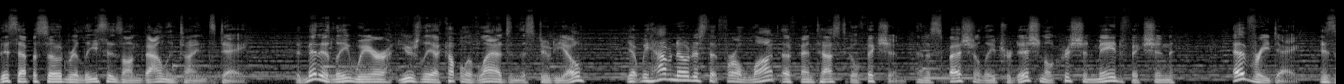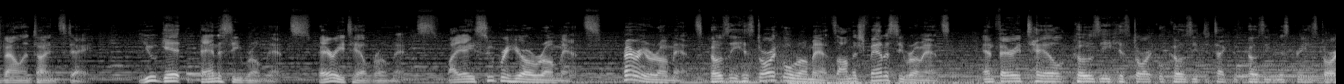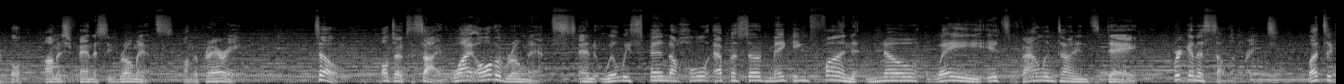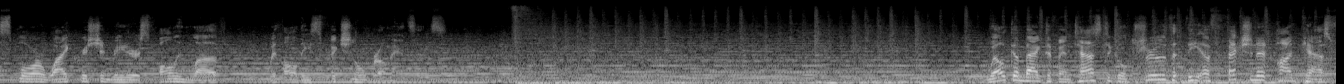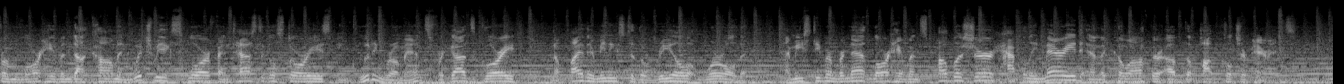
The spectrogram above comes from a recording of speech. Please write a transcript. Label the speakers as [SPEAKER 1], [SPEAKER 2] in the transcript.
[SPEAKER 1] This episode releases on Valentine's Day. Admittedly, we're usually a couple of lads in the studio, yet we have noticed that for a lot of fantastical fiction, and especially traditional Christian made fiction, every day is Valentine's Day. You get fantasy romance, fairy tale romance, YA superhero romance, prairie romance, cozy historical romance, Amish fantasy romance, and fairy tale, cozy, historical, cozy, detective, cozy, mystery, historical, Amish fantasy romance on the prairie. So, all jokes aside, why all the romance? And will we spend a whole episode making fun? No way. It's Valentine's Day. We're going to celebrate. Let's explore why Christian readers fall in love with all these fictional romances. Welcome back to Fantastical Truth, the affectionate podcast from lorehaven.com, in which we explore fantastical stories, including romance, for God's glory and apply their meanings to the real world. I'm E. Stephen Burnett, Lorehaven's publisher, happily married, and the co author of The Pop Culture Parent.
